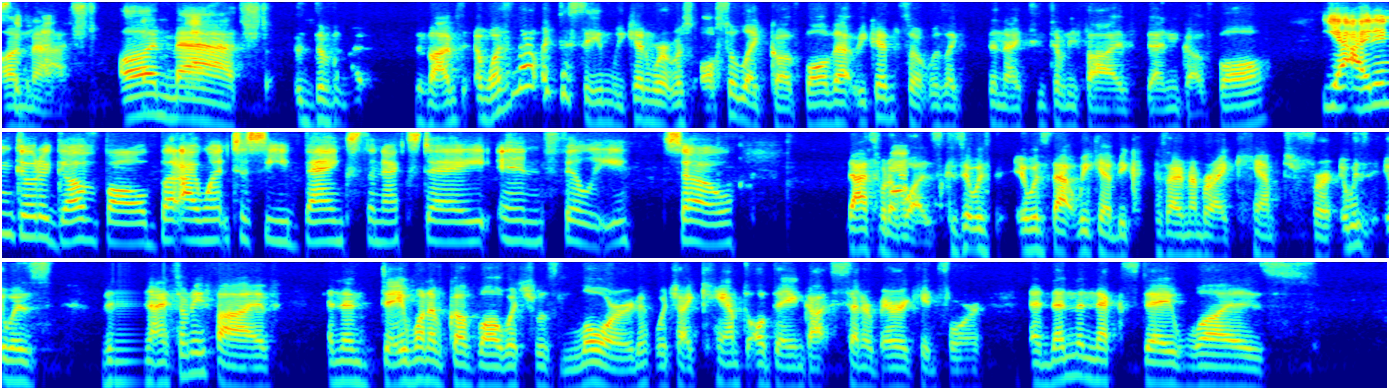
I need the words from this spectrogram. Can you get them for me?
the unmatched, unmatched. The, the vibes. And wasn't that like the same weekend where it was also like Gov Ball that weekend? So it was like the 1975, then Gov Ball. Yeah, I didn't go to Gov Ball, but I went to see Banks the next day in Philly. So That's what it was because it was it was that weekend because I remember I camped for it was it was the 975 and then day one of Gov Ball which was Lorde which I camped all day and got center barricade for and then the next day was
